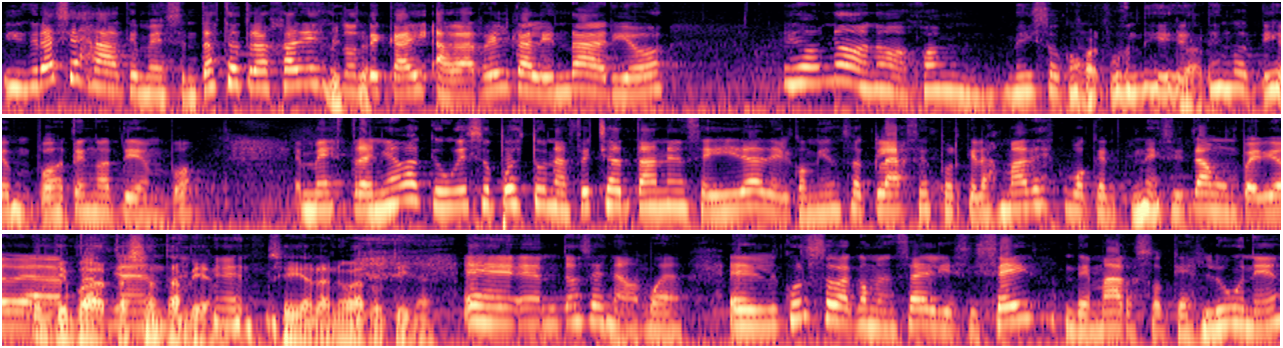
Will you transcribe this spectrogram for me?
Y gracias a que me sentaste a trabajar es ¿Viste? donde caí, agarré el calendario. Digo, no, no, Juan me hizo confundir. claro. Tengo tiempo, tengo tiempo. Me extrañaba que hubiese puesto una fecha tan enseguida del comienzo de clases, porque las madres como que necesitamos un periodo de Un tiempo de adaptación también. Sí, a la nueva rutina. Eh, entonces, no, bueno, el curso va a comenzar el 16 de marzo, que es lunes.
